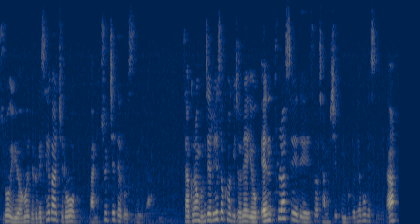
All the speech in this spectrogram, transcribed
주로 유형은 이렇게 세 가지로 많이 출제되고 있습니다. 자, 그럼 문제를 해석하기 전에 이 n 플러스에 대해서 잠시 공부를 해보겠습니다.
